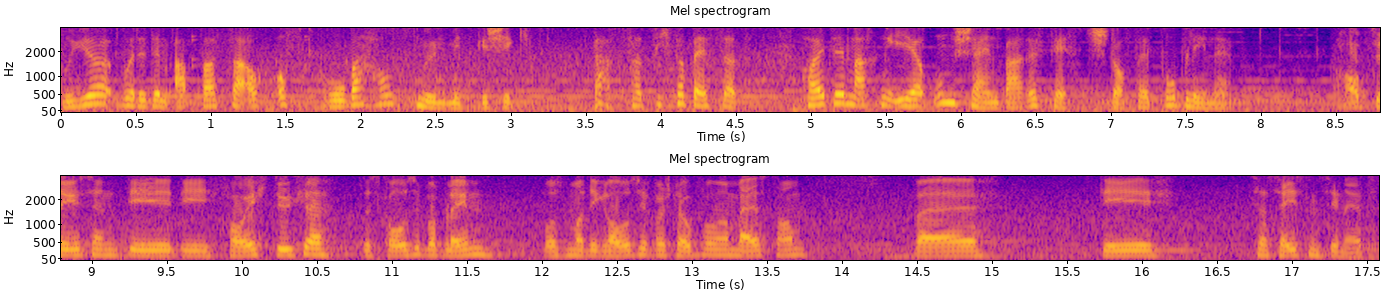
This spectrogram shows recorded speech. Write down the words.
Früher wurde dem Abwasser auch oft grober Hausmüll mitgeschickt. Das hat sich verbessert. Heute machen eher unscheinbare Feststoffe Probleme. Hauptsächlich sind die, die Feuchttücher das große Problem, was wir die große Verstopfung meist haben, weil die zersetzen sie nicht.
